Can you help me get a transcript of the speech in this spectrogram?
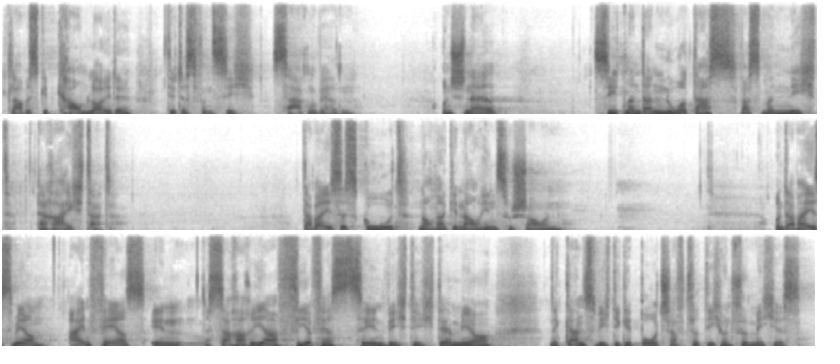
Ich glaube, es gibt kaum Leute, die das von sich sagen werden. Und schnell sieht man dann nur das, was man nicht erreicht hat. Dabei ist es gut, nochmal genau hinzuschauen. Und dabei ist mir ein Vers in Zachariah 4, Vers 10 wichtig, der mir eine ganz wichtige Botschaft für dich und für mich ist.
